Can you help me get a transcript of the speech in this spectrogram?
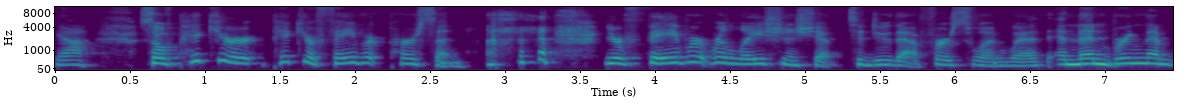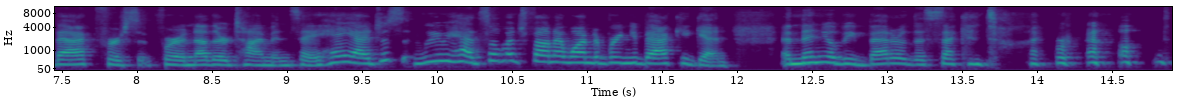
yeah. So pick your pick your favorite person your favorite relationship to do that first one with and then bring them back for for another time and say hey i just we had so much fun i wanted to bring you back again. And then you'll be better the second time around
